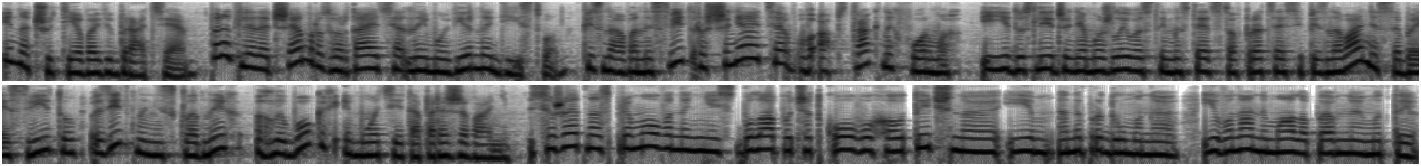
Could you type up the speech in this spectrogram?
і надчуттєва вібрація. Перед глядачем розгортається неймовірне дійство. Пізнаваний світ розчиняється в абстрактних формах. Її дослідження можливостей мистецтва в процесі пізнавання себе і світу, у зіткненні складних, глибоких емоцій та переживань. Сюжетна спрямованість була початково хаотичною і непродуманою, і вона не мала певної мети.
